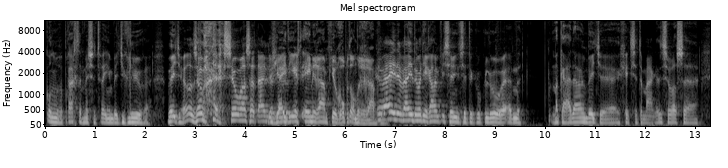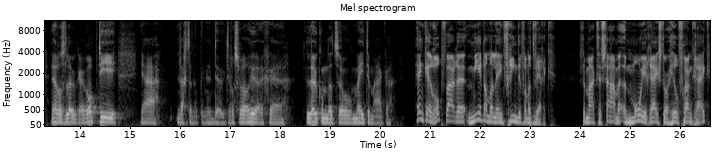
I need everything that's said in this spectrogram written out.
konden we prachtig met z'n tweeën een beetje gluren. Weet je wel, zo, zo was het uiteindelijk. Dus jij het eerst ene raampje, Rob het andere raampje. Wij, wij door die raampjes heen zitten koekeloeren en elkaar daar een beetje eh, gek zitten maken. Dus dat was, eh, dat was leuk. En Rob die, ja, lag dan ook in de deuk. Het was wel heel erg eh, leuk om dat zo mee te maken. Henk en Rob waren meer dan alleen vrienden van het werk. Ze maakten samen een mooie reis door heel Frankrijk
